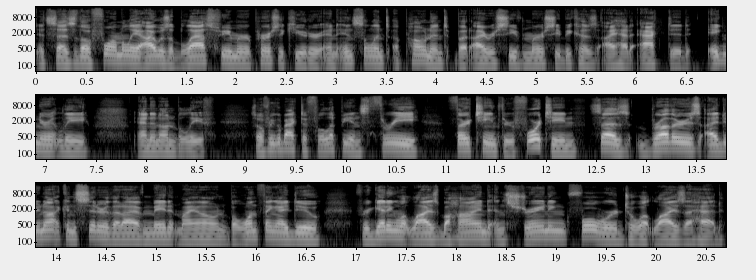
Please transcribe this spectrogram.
it says, Though formerly I was a blasphemer, persecutor, and insolent opponent, but I received mercy because I had acted ignorantly and in unbelief. So if we go back to Philippians 3 13 through 14 says, Brothers, I do not consider that I have made it my own, but one thing I do, forgetting what lies behind and straining forward to what lies ahead.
